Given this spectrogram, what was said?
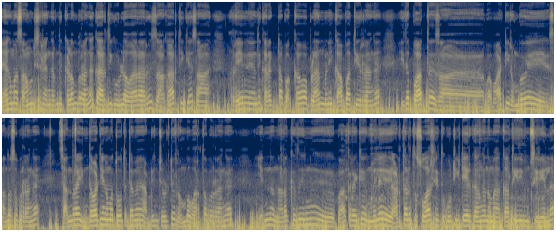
வேகமாக சாமுண்டீஸ்வரி அங்கேருந்து கிளம்புறாங்க. கார்த்திக் உள்ளே வராரு. சா கார்த்திகை சா ரேவதி வந்து கரெக்டாக பக்காவாக பிளான் பண்ணி காப்பாற்றிடுறாங்க இதை பார்த்த சா வாட்டி ரொம்பவே சந்தோஷப்படுறாங்க. சந்திரா இந்த வாட்டியும் நம்ம தோத்துட்டோமே அப்படின்னு சொல்லிட்டு ரொம்ப வருத்தப்படுறாங்க. என்ன நடக்குதுன்னு பார்க்குறக்கே உண்மையிலே அடுத்தடுத்து சுவாரஸ்யத்தை கூட்டிக்கிட்டே இருக்காங்க நம்ம கார்த்திகை தீபம் சீரியலில்.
